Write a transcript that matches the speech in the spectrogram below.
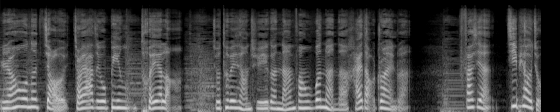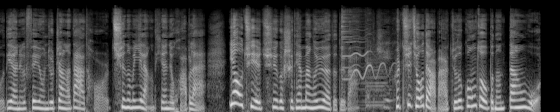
然后呢，脚脚丫子又冰，腿也冷，就特别想去一个南方温暖的海岛转一转，发现。机票、酒店这个费用就占了大头，去那么一两天就划不来，要去也去个十天半个月的，对吧？可是去久点吧，觉得工作不能耽误，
